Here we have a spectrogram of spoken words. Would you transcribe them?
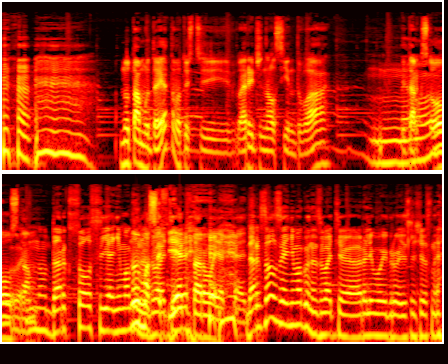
Ну, там и до этого, то есть Original Sin 2, и Dark Souls там. Ну, Dark Souls я не могу ну, назвать... Ну, Mass Effect 2 опять. Dark Souls я не могу назвать э, ролевой игрой, если честно.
